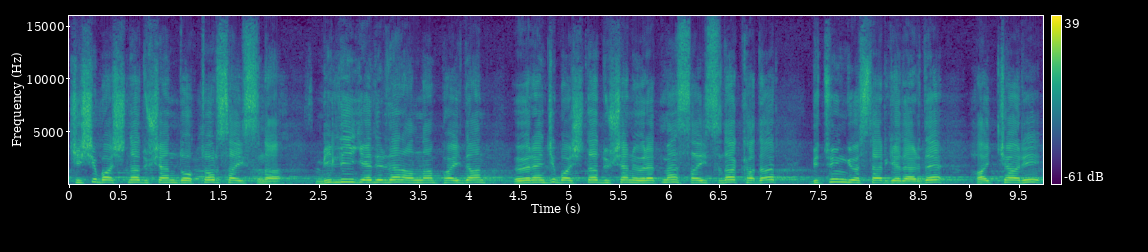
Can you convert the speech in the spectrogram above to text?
kişi başına düşen doktor sayısına, milli gelirden alınan paydan öğrenci başına düşen öğretmen sayısına kadar bütün göstergelerde Hakkari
